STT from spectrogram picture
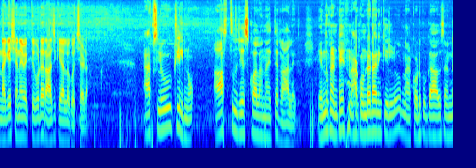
నగేష్ అనే వ్యక్తి కూడా రాజకీయాల్లోకి వచ్చాడు? అబ్సల్యూట్లీ నో ఆస్తులు చేసుకోవాలని అయితే రాలేదు. ఎందుకంటే నాకు ఉండడానికి ఇల్లు నా కొడుకు కావాల్సిన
